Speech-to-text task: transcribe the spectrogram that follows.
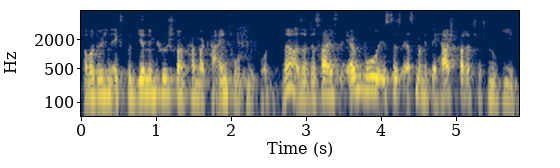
aber durch einen explodierenden Kühlschrank haben wir keinen Toten gefunden. Ne? Also das heißt, irgendwo ist das erstmal eine beherrschbare Technologie.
